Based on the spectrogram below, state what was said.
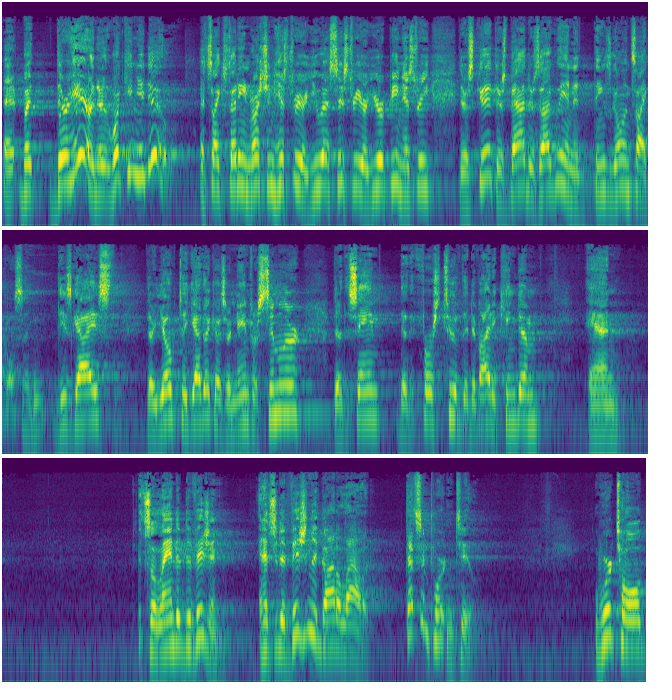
And, but they're here, and they're, what can you do? It's like studying Russian history or U.S. history or European history. There's good, there's bad, there's ugly, and things go in cycles. And these guys, they're yoked together because their names are similar. They're the same. They're the first two of the divided kingdom. And it's a land of division. And it's a division that God allowed. That's important too. We're told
